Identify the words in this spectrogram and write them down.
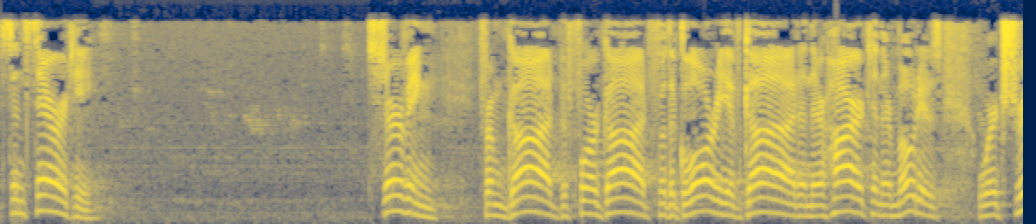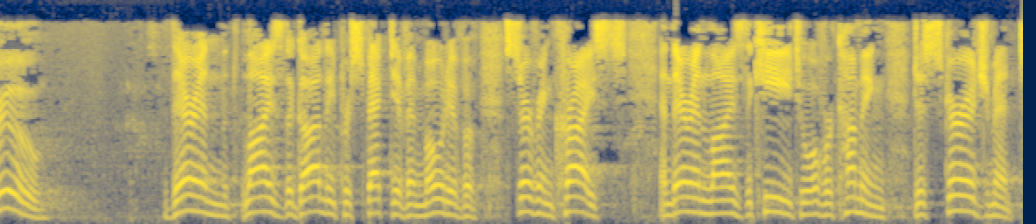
sincerity. Serving from God before God for the glory of God and their heart and their motives were true. Therein lies the godly perspective and motive of serving Christ, and therein lies the key to overcoming discouragement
